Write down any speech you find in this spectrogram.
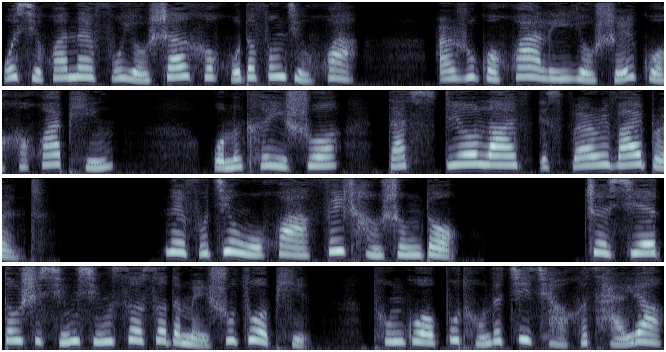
我喜欢那幅有山和湖的风景画。而如果画里有水果和花瓶，我们可以说，That still life is very vibrant。那幅静物画非常生动。这些都是形形色色的美术作品，通过不同的技巧和材料。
